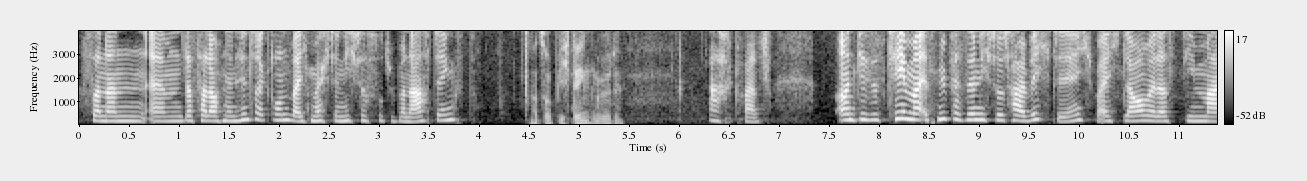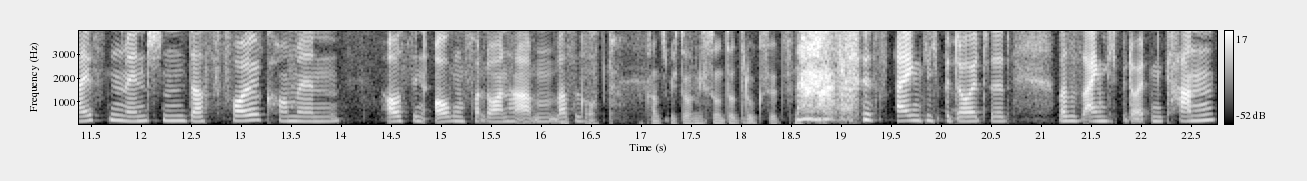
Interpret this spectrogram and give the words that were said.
Sondern ähm, das hat auch einen Hintergrund, weil ich möchte nicht, dass du drüber nachdenkst. Als ob ich denken würde. Ach Quatsch. Und dieses Thema ist mir persönlich total wichtig, weil ich glaube, dass die meisten Menschen das vollkommen aus den Augen verloren haben, was oh es Gott, du kannst mich doch nicht so unter Druck setzen. was es eigentlich bedeutet, was es eigentlich bedeuten kann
